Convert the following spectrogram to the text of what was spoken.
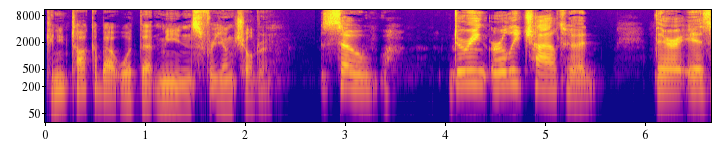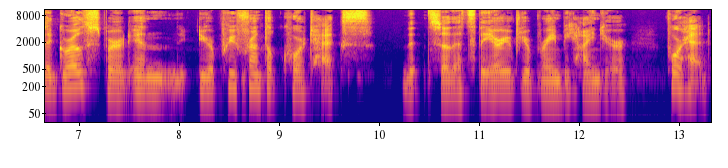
Can you talk about what that means for young children? So, during early childhood, there is a growth spurt in your prefrontal cortex. So, that's the area of your brain behind your forehead.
